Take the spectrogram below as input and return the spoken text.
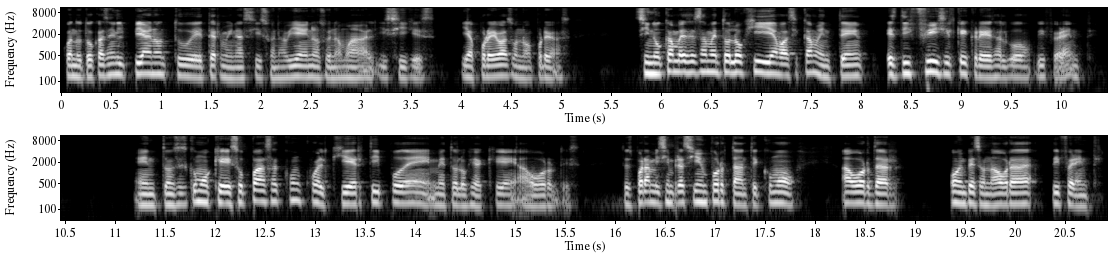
Cuando tocas en el piano, tú determinas si suena bien o suena mal y sigues y apruebas o no apruebas si no cambias esa metodología, básicamente es difícil que crees algo diferente. Entonces, como que eso pasa con cualquier tipo de metodología que abordes. Entonces, para mí siempre ha sido importante como abordar o empezar una obra diferente.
